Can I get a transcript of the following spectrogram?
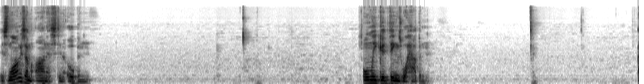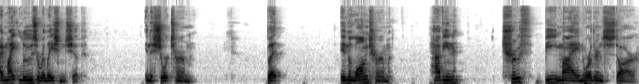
as long as I'm honest and open, only good things will happen. I might lose a relationship in the short term but in the long term, having truth be my northern star,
